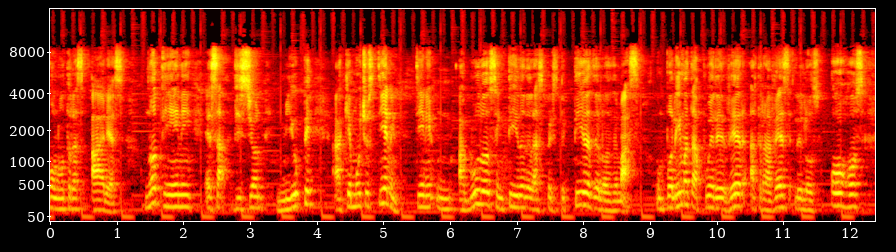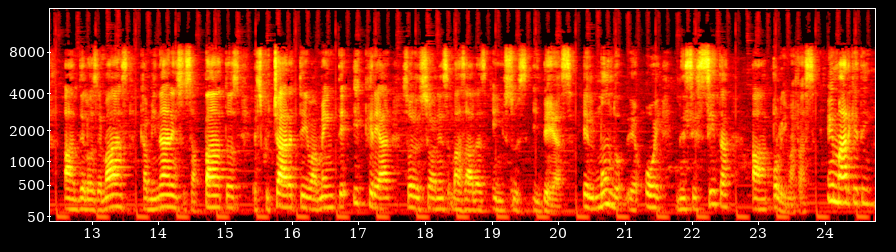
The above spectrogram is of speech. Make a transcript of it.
con otras áreas. No tienen esa visión miope a que muchos tienen. Tienen un agudo sentido de las perspectivas de los demás. Un polímata puede ver a través de los ojos de los demás, caminar en sus zapatos, escuchar activamente y crear soluciones basadas en sus ideas. El mundo de hoy necesita a polímatas. En marketing,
